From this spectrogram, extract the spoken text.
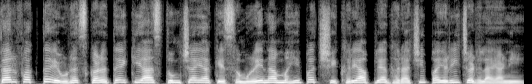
तर फक्त एवढंच कळतंय की आज तुमच्या या केसमुळे ना महिपत शिखरे आपल्या घराची पैरी चढलाय आणि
